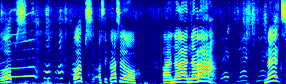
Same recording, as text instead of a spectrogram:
Oops. Oops. Asikaso. Ah, nyala, nyala. Next, next, next.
